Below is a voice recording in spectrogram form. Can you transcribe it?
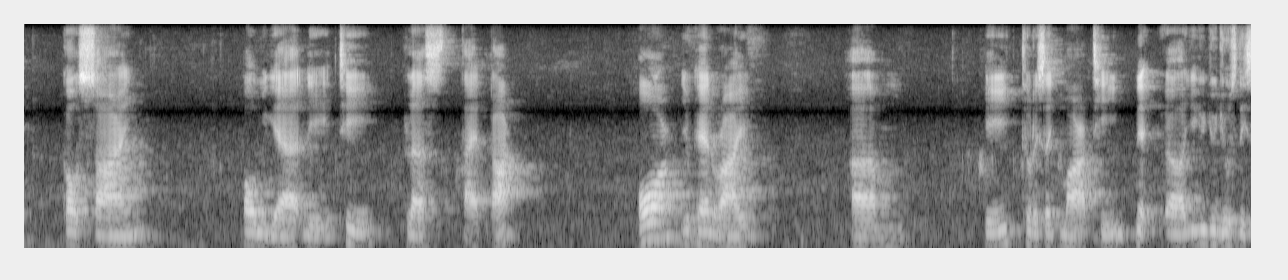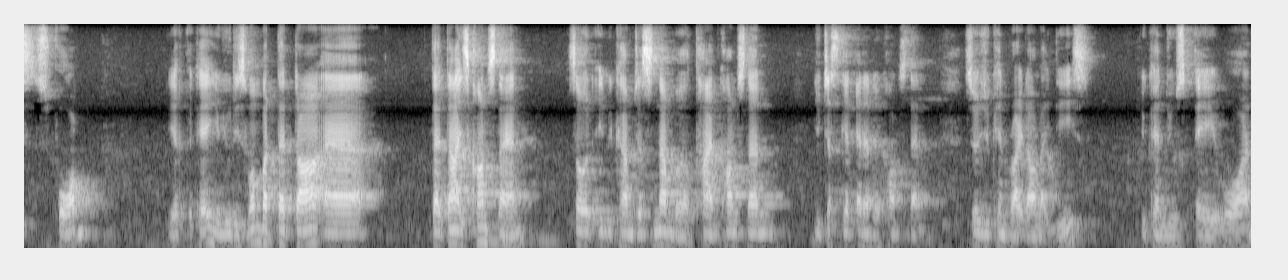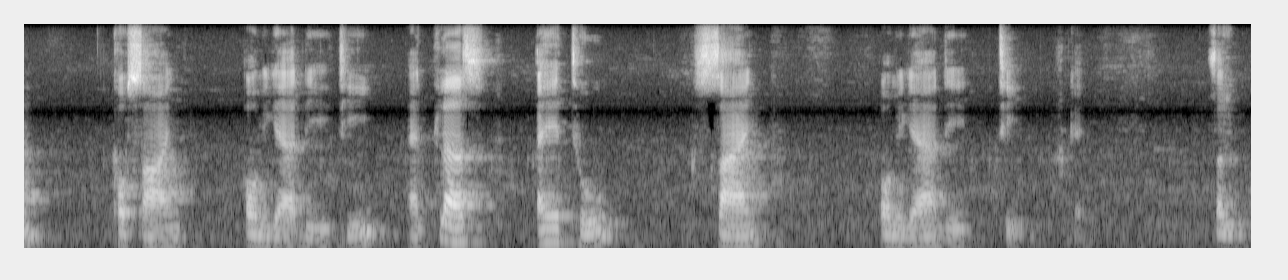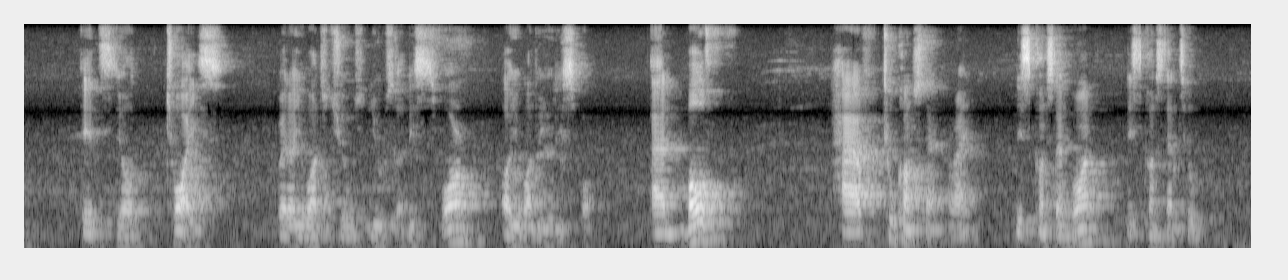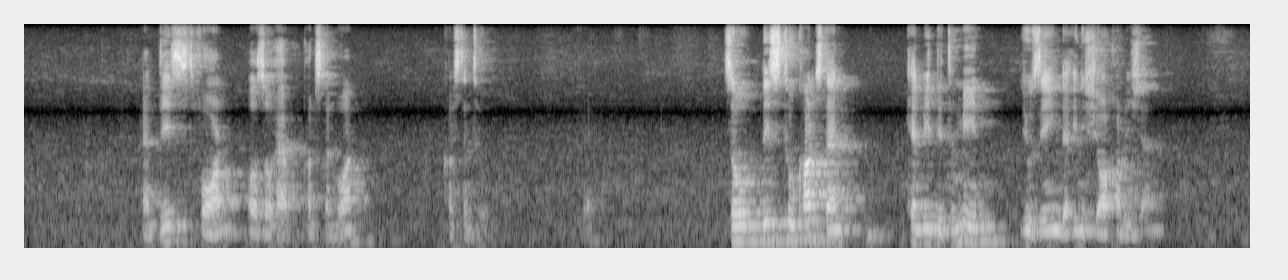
cosine omega dt plus theta or you can write um, e to the sigma t. Uh, you, you use this form. Yeah, okay, you use this form, but theta, uh, theta is constant, so it becomes just number time constant. You just get another constant. So you can write down like this. You can use a1 cosine omega dt and plus a2 sine omega dt. Okay. So it's your choice whether you want to choose use this form or you want to use this form. And both have two constant right? This constant one this constant two and this form also have constant one constant two so these two constants can be determined using the initial condition,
